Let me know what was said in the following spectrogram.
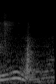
Ooh.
